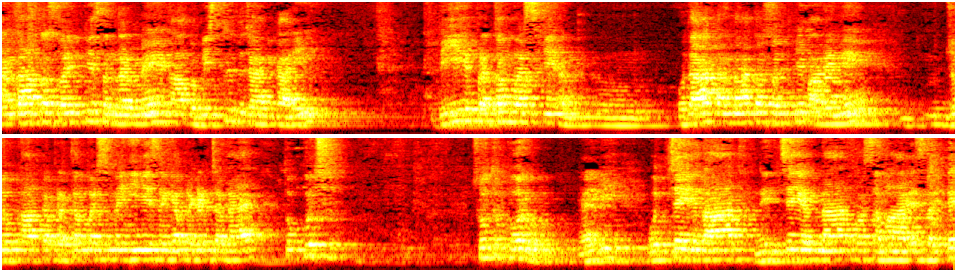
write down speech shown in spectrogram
अंगात और स्वरित के संदर्भ में आप विस्तृत जानकारी बीए प्रथम वर्ष के उदात अंदात और स्वरूप के बारे में जो आपका प्रथम वर्ष में ही ये संज्ञा प्रकट चल रहा है तो कुछ सूत्र पूर्व, यानी कि उच्च निश्चय अंदात और समारे सत्य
